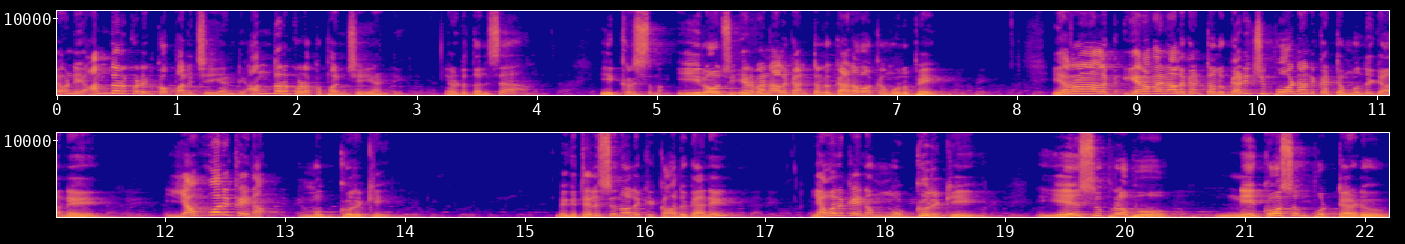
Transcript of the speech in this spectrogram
ఏమండి అందరూ కూడా ఇంకో పని చేయండి అందరూ కూడా ఒక పని చేయండి. ఏమిటో తెలుసా? ఈ క్రిస్మ ఈ రోజు ఇరవై నాలుగు గంటలు గడవక మునిపే ఇరవై నాలుగు ఇరవై నాలుగు గంటలు గడిచిపోవడానికంటే ముందుగానే ఎవరికైనా ముగ్గురికి మీకు తెలిసిన వాళ్ళకి కాదు కానీ ఎవరికైనా ముగ్గురికి యేసు ప్రభు నీ కోసం పుట్టాడు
